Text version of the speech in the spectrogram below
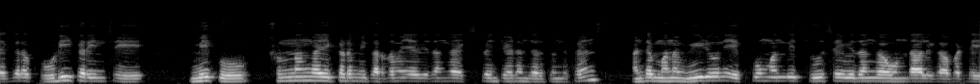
దగ్గర క్రోడీకరించి మీకు క్షుణ్ణంగా ఇక్కడ మీకు అర్థమయ్యే విధంగా ఎక్స్ప్లెయిన్ చేయడం జరుగుతుంది ఫ్రెండ్స్. అంటే మన వీడియోని ఎక్కువ మంది చూసే విధంగా ఉండాలి కాబట్టి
